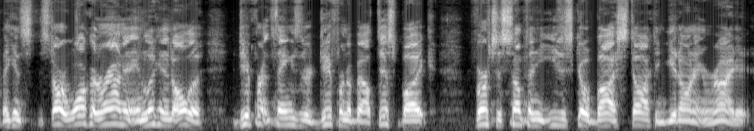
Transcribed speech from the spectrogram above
they can start walking around it and looking at all the different things that are different about this bike versus something you just go buy stock and get on it and ride it.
